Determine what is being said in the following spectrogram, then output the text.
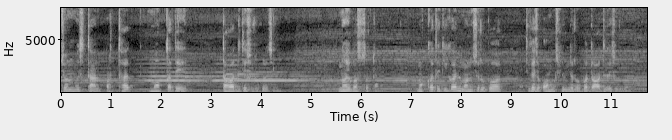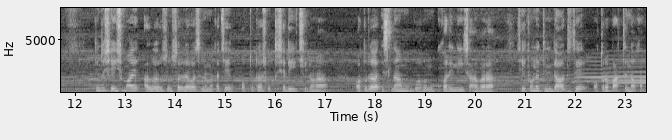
জন্মস্থান অর্থাৎ মক্কাতে দাওয়াত দিতে শুরু করেছিলেন। নয় বৎসর টানা। মক্কাতে কী করেন? মানুষের উপর, ঠিক আছে, অমুসলিমদের উপর দাওয়াত দিতে শুরু করেন। কিন্তু সেই সময় আল্লাহ রসুল সাল্লাহ সাল্লামের কাছে অতটা শক্তিশালী ছিল না, অতটা ইসলাম গ্রহণ করেনি সাহাবারা, সেই কারণে তিনি দাওয়াত দিতে অতটা পারতেন না ওখানে।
